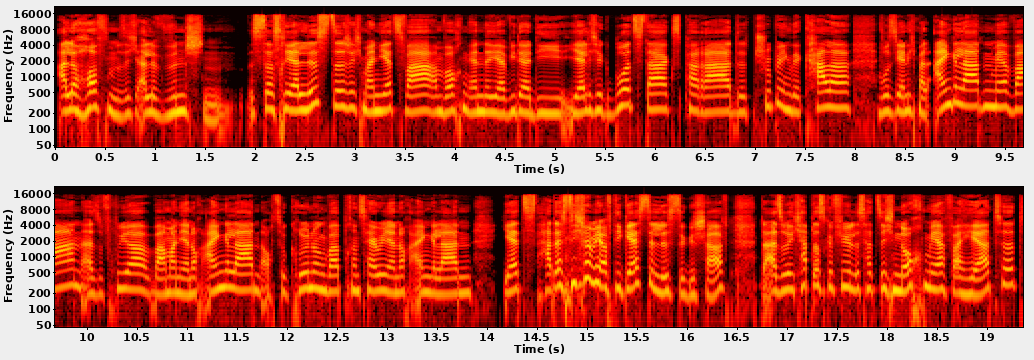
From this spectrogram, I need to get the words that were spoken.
alle hoffen, sich alle wünschen. Ist das realistisch? Ich meine, jetzt war am Wochenende ja wieder die jährliche Geburtstagsparade Tripping the Color, wo sie ja nicht mal eingeladen mehr waren. Also früher war man ja noch eingeladen, auch zur Krönung war Prinz Harry ja noch eingeladen. Jetzt hat er es nicht mal mehr auf die Gästeliste geschafft. Also ich habe das Gefühl, es hat sich noch mehr verhärtet.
